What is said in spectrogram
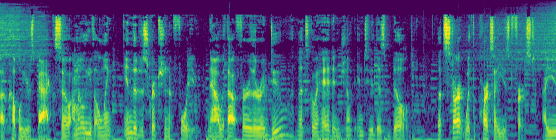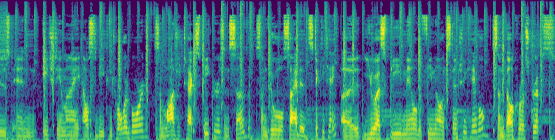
a couple years back, so I'm going to leave a link in the description for you. Now, without further ado, let's go ahead and jump into this build. Let's start with the parts I used first. I used an HDMI LCD controller board, some Logitech speakers and sub, some dual-sided sticky tape, a USB male to female extension cable, some Velcro strips,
